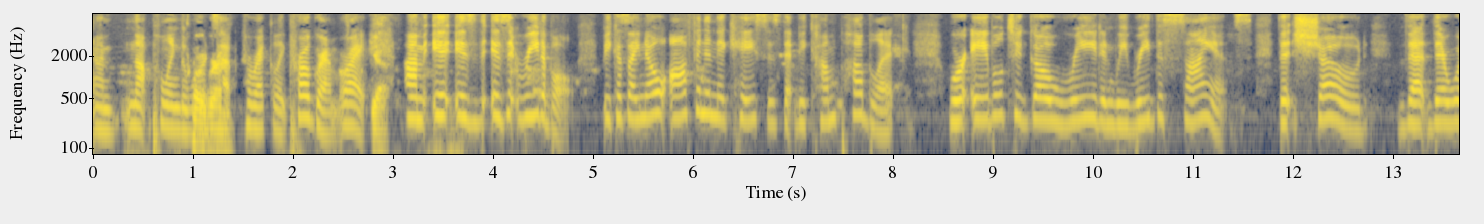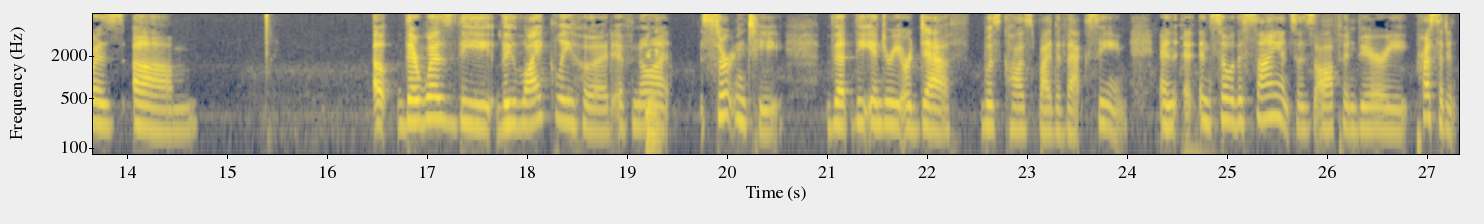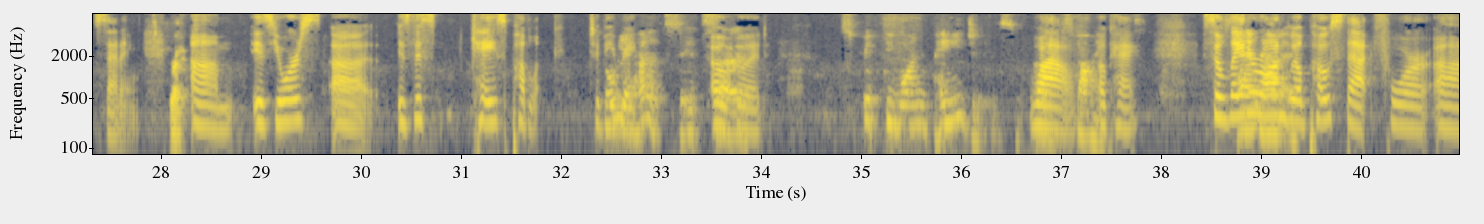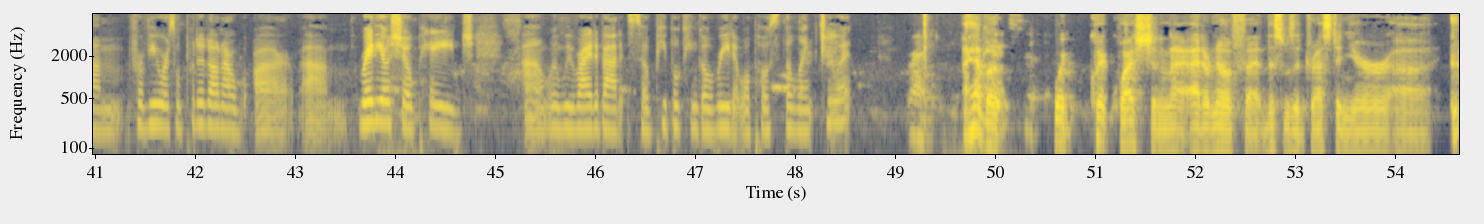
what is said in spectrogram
I'm not pulling the words up correctly, program, right? Yeah. Um, is, is it readable? Because I know often in the cases that become public, we're able to go read and we read the science that showed that there was um, uh, there was the the likelihood, if not certainty, that the injury or death was caused by the vaccine, and and so the science is often very precedent setting. Right. Um, is yours? Uh, is this case public to be Oh read? yes. It's Oh, uh, good. It's 51 pages. Wow. Okay. So later And, on, uh, we'll post that for um, for viewers. We'll put it on our our um, radio show page uh, when we write about it, so people can go read it. We'll post the link to it. Right. I have a Okay, so- quick quick question, and I, I don't know if uh, this was addressed in your uh,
